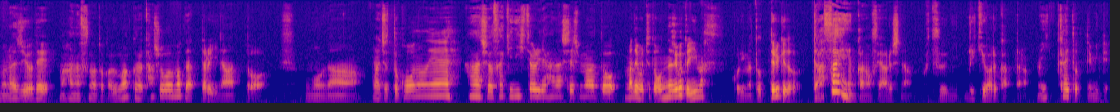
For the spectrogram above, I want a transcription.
このラジオで、ま話すのとか上手くな、多少は上手くなったらいいなと思うなまあちょっとこのね、話を先に一人で話してしまうと、まあでもちょっと同じこと言います。これ今撮ってるけど、出さへん可能性あるしな。普通に。出来悪かったら。まあ、一回撮ってみて。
